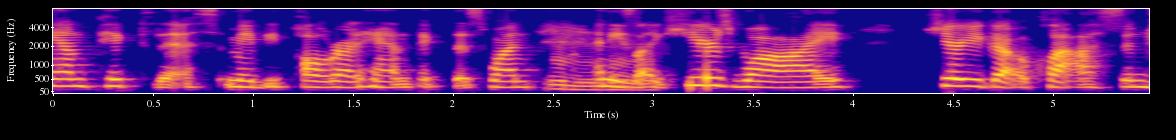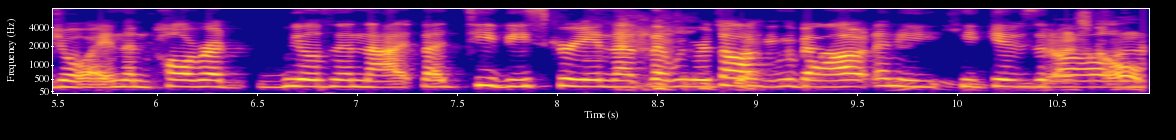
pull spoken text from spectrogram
handpicked this. Maybe Paul Rudd handpicked this one, mm-hmm. and he's mm-hmm. like, "Here's why." Here you go, class. Enjoy. And then Paul Rudd wheels in that that TV screen that, that we were talking about, and he he gives it nice all.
